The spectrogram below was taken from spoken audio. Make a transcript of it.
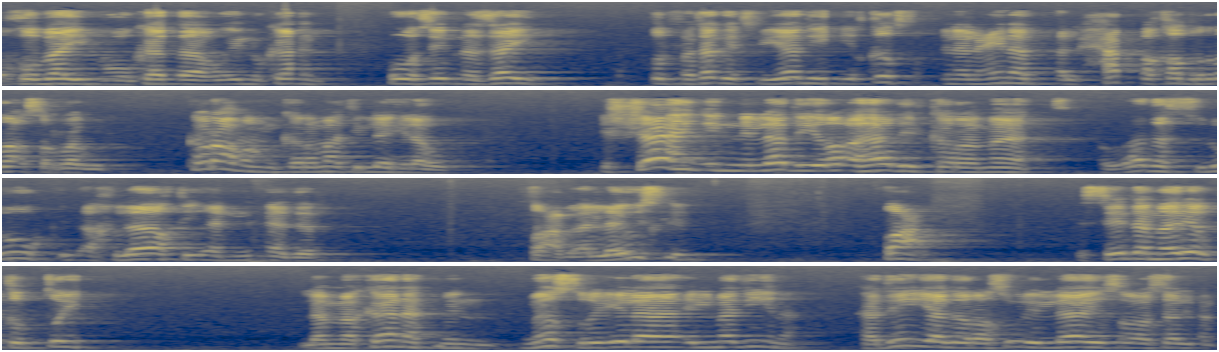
خبيب وكذا وإنه كان هو سيدنا زيد قل فتجد في يده قطف من العنب الحب قدر رأس الرجل. كرامة من كرامات الله له. الشاهد إن الذي رأى هذه الكرامات أو هذا السلوك الأخلاقي النادر. صعب الا يسلم. صعب. السيدة ماريا القبطية لما كانت من مصر إلى المدينة هدية لرسول الله صلى الله عليه وسلم.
